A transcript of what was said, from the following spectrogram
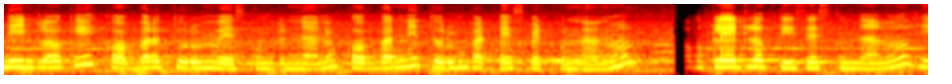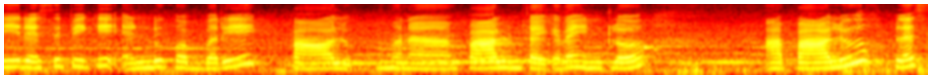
దీంట్లోకి కొబ్బరి తురుము వేసుకుంటున్నాను. కొబ్బరిని తురుము పట్టేసి పెట్టుకున్నాను. ఒక ప్లేట్లోకి తీసేసుకుందాము. ఈ రెసిపీకి ఎండు కొబ్బరి పాలు మన పాలు ఉంటాయి కదా ఇంట్లో. ఆ పాలు ప్లస్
